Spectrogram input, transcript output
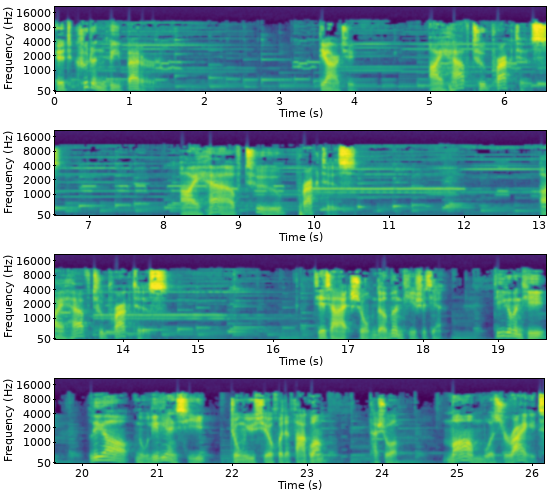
It couldn't be better. 第二句，I have to practice. I have to practice. I have to practice. 接下来是我们的问题时间。第一个问题，利奥努力练习， 终于学会了发光。他说：“Mom was right.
